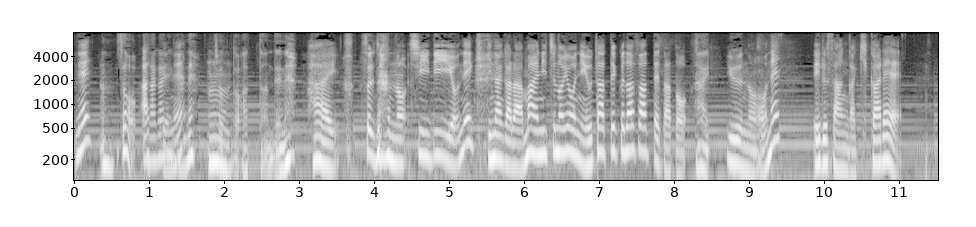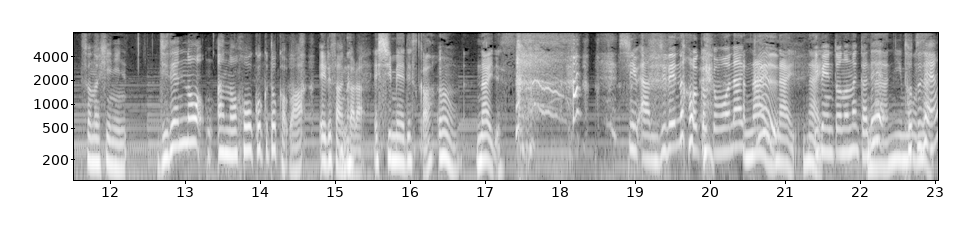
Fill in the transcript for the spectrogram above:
ね、うん、そう。あってね。ね、うん。ちょっとあったんでね。はい。それであの CD をね、聞きながら毎日のように歌ってくださってたとはい。いうのをね、エルさんが聞かれ、その日に、事前のあの報告とかは、エルさんから？え指名ですか？うん。ないです。しあの事前の報告もなく、ないないない。イベントの中で突然、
